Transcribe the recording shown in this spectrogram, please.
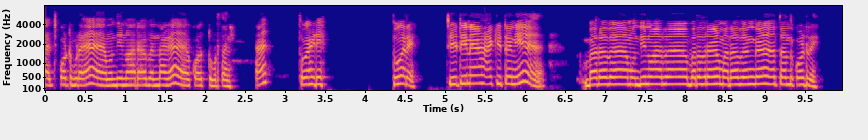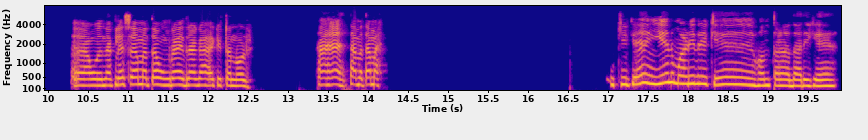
ಹಚ್ಚಿ ಕೊಟ್ಬಿಡ. ಮುಂದಿನ ವಾರ ಬಂದಾಗ ಕೊಟ್ಟು ಬಿಡ್ತಾನೆ. ಹಾಂ, ತಗೋ ಹಿಡಿ ತಗೋರಿ. ಚೀಟಿನ ಹಾಕಿಟ್ಟನಿ. ಬರೋದ ಮುಂದಿನ ವಾರ ಬರೋದ್ರಾಗ ಮರೋದಂಗ ತಂದು ಕೊಡ್ರಿ. ಅವು ನೆಕ್ಲೆಸ್ ಮತ್ತು ಉಂಗ್ರ ಇದ್ರಾಗ ಹಾಕಿಟ್ಟ ನೋಡ್ರಿ. ಹಾಂ ಹಾ ತಮ್ಮ ತಮ್ಮ. ಈಕಿಗೆ ಏನು ಮಾಡಿದ್ರಿ ಈಕೆ ಹೊಂತಾಳ ದಾರಿಗೆ?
